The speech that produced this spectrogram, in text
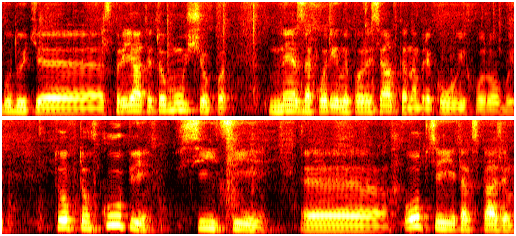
будуть е, сприяти тому, щоб не захворіли поросятка набряковою хворобою. Тобто вкупі всі ці е, опції, так скажемо,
